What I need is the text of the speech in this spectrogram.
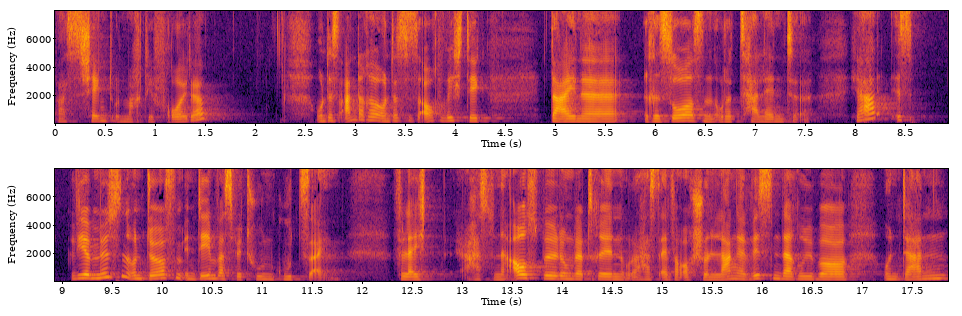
was schenkt und macht dir Freude. Und das andere, und das ist auch wichtig, deine Ressourcen oder Talente. Ja, ist, wir müssen und dürfen in dem, was wir tun, gut sein. Vielleicht hast du eine Ausbildung da drin oder hast einfach auch schon lange Wissen darüber und dann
